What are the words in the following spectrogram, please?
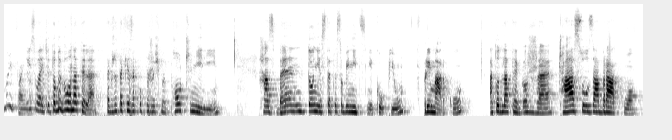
No i fajna. I słuchajcie, to by było na tyle. Także takie zakupy żeśmy poczynili. Husbando niestety sobie nic nie kupił w Primarku, a to dlatego, że czasu zabrakło.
